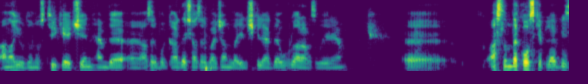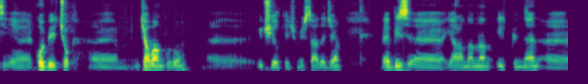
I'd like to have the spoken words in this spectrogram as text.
ana yurdunuz Türkiye için hem de e, Azerba kardeş Azerbaycanla ilişkilerde uğurlar arzulayıram. E, aslında COSGAP'le biz e, KOBİ çok e, cavan kurum. 3 yıl geçmiş sadece. Və biz e, ə, yaranandan ilk gündən ə, e,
